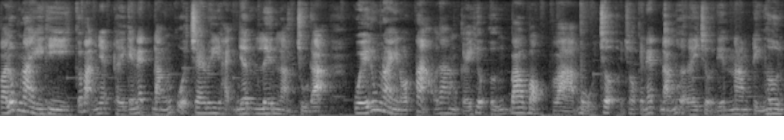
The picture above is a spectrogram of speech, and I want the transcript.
Và lúc này thì các bạn nhận thấy cái nét đắng của cherry hạnh nhân lên làm chủ đạo. Quế lúc này nó tạo ra một cái hiệu ứng bao bọc và bổ trợ cho cái nét đắng ở đây trở nên nam tính hơn.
